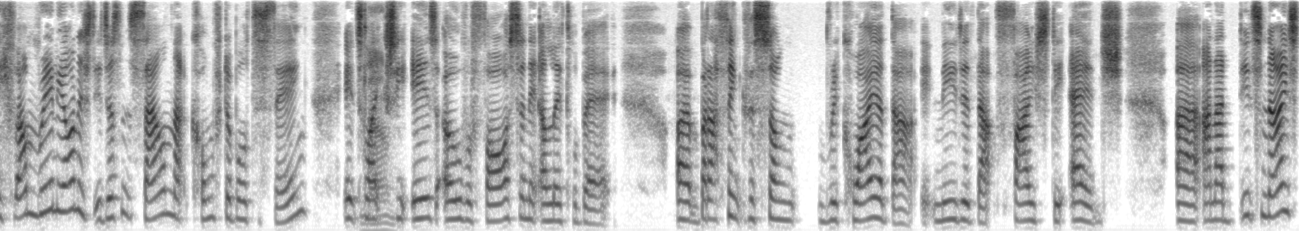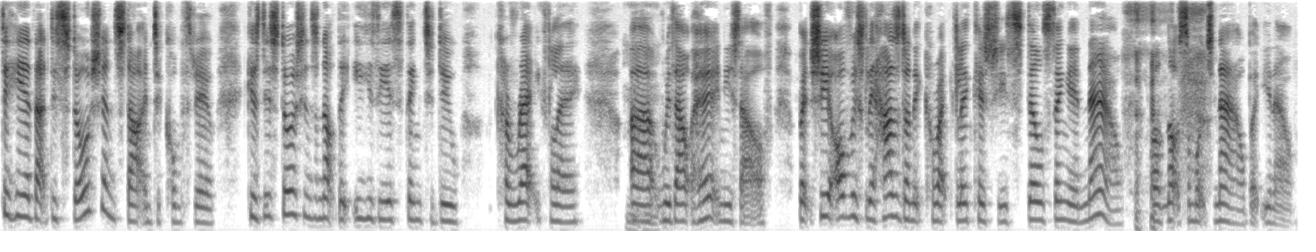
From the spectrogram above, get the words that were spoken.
if I'm really honest, it doesn't sound that comfortable to sing. It's No. like she is over forcing it a little bit. Um, but I think the song required that. It needed that feisty edge. Uh, and I, it's nice to hear that distortion starting to come through because distortion's not the easiest thing to do correctly uh, without hurting yourself. But she obviously has done it correctly because she's still singing now. well, not so much now, but you know.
